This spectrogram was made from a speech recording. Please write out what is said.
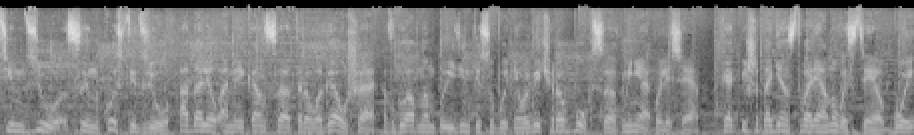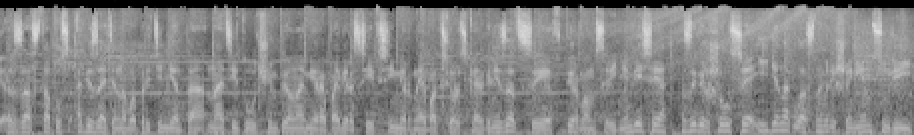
Тим Дзю, сын Кости Дзю, одолел американца Террела Гауша в главном поединке субботнего вечера бокса в Миннеаполисе. Как пишет агентство РИА Новости, бой за статус обязательного претендента на титул чемпиона мира по версии Всемирной боксерской организации в первом среднем весе завершился единогласным решением судей.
